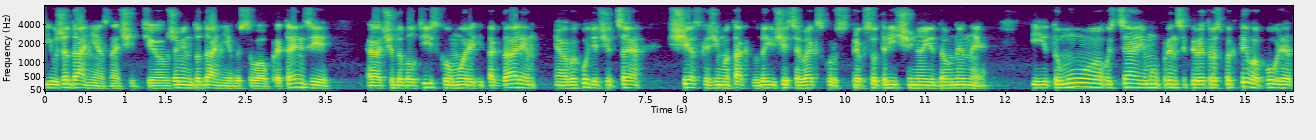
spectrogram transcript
і вже Данія, значить, вже він до Данії висував претензії е, щодо Балтійського моря і так далі. Е, Виходячи, це ще, скажімо так, вдаючися в екскурс 300-річної давнини. І тому ось ця йому в принципі ретроспектива, погляд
